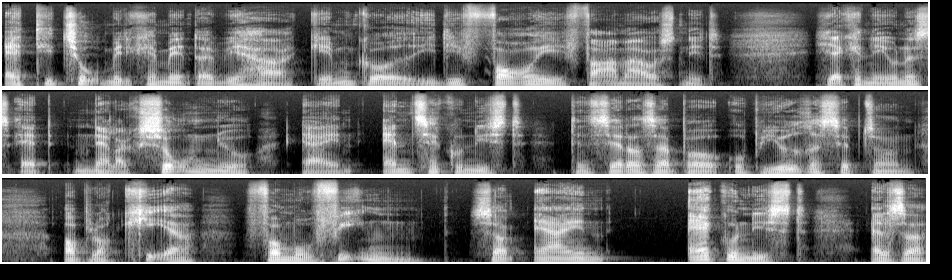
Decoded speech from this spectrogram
er de to medicamenter, vi har gennemgået i de forrige farmaafsnit. Her kan nævnes, at naloxonen jo er en antagonist. Den sætter sig på opioidreceptoren og blokerer for morfinen, som er en agonist, altså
